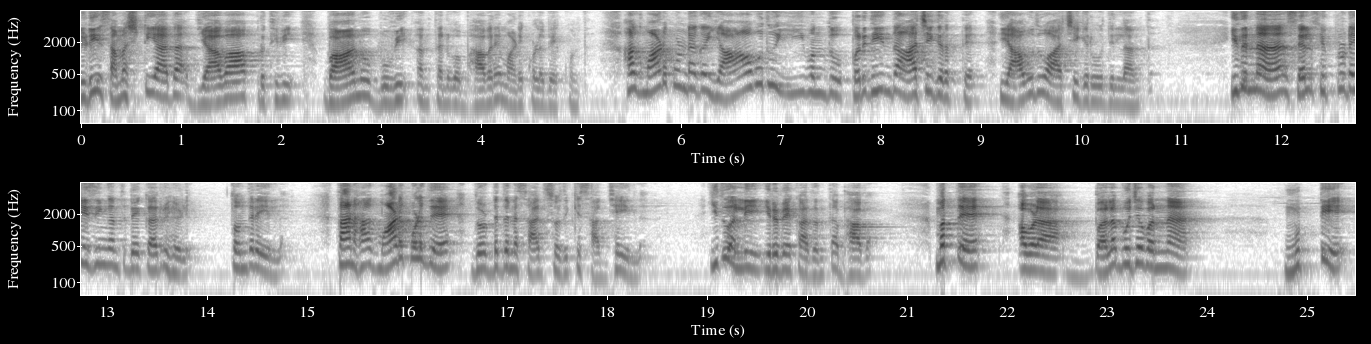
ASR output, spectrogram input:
ಇಡೀ ಸಮಷ್ಟಿಯಾದ ದ್ಯಾವಾ ಪೃಥ್ವಿ ಬಾನು ಭುವಿ ಅಂತನ್ನುವ ಭಾವನೆ ಮಾಡಿಕೊಳ್ಳಬೇಕು ಅಂತ. ಹಾಗೆ ಮಾಡಿಕೊಂಡಾಗ ಯಾವುದು ಈ ಒಂದು ಪರಿಧಿಯಿಂದ ಆಚೆಗಿರುತ್ತೆ, ಯಾವುದೂ ಆಚೆಗಿರುವುದಿಲ್ಲ ಅಂತ. ಇದನ್ನ ಸೆಲ್ಫ್ ಹಿಪ್ನೋಟೈಸಿಂಗ್ ಅಂತ ಬೇಕಾದ್ರೂ ಹೇಳಿ. ತೊಂದರೆ ಇಲ್ಲ. ತಾನು ಹಾಗೆ ಮಾಡಿಕೊಳ್ಳದೆ ದೊಡ್ಡದನ್ನು ಸಾಧಿಸೋದಕ್ಕೆ ಸಾಧ್ಯ ಇಲ್ಲ. ಇದು ಅಲ್ಲಿ ಇರಬೇಕಾದಂಥ ಭಾವ. ಮತ್ತೆ ಅವಳ ಬಲಭುಜವನ್ನು ಮುಟ್ಟಿ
